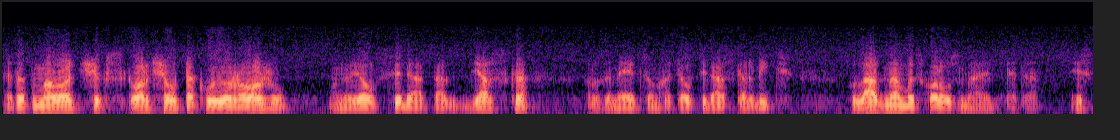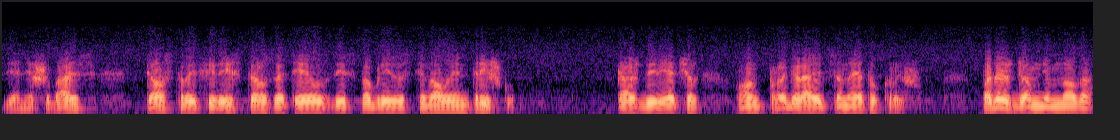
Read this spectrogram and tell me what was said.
Этот молодчик скорчил такую рожу, он вел себя так дерзко. Разумеется, он хотел тебя оскорбить. Ладно, мы скоро узнаем это. Если я не ошибаюсь, пестрый филистер затеял здесь поблизости новую интрижку. Каждый вечер он пробирается на эту крышу. Подождем немного.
